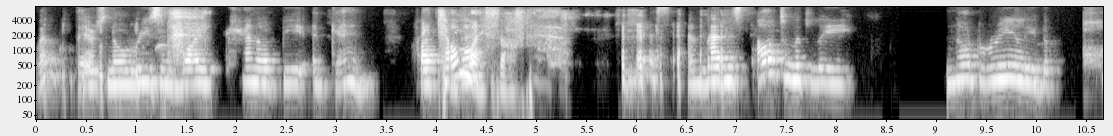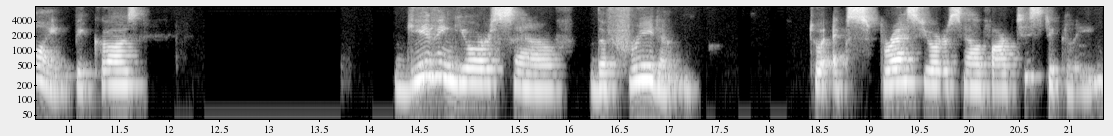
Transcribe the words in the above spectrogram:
Well, there's no reason why you cannot be again. I tell that- myself. Yes, and that is ultimately not really the point because giving yourself the freedom to express yourself artistically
